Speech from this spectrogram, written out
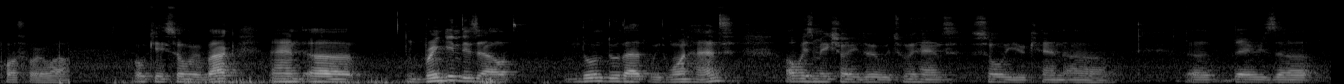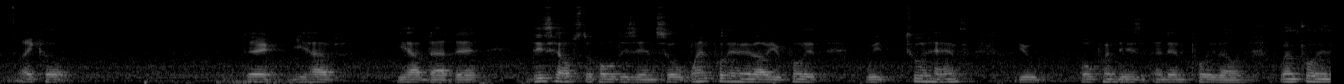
pause for a while. Okay so we're back and uh, bringing this out don't do that with one hand. Always make sure you do it with two hands so you can uh, uh, there is a like uh, there you have you have that there this helps to hold this in. So when pulling it out you pull it with two hands you open this and then pull it out. When pulling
